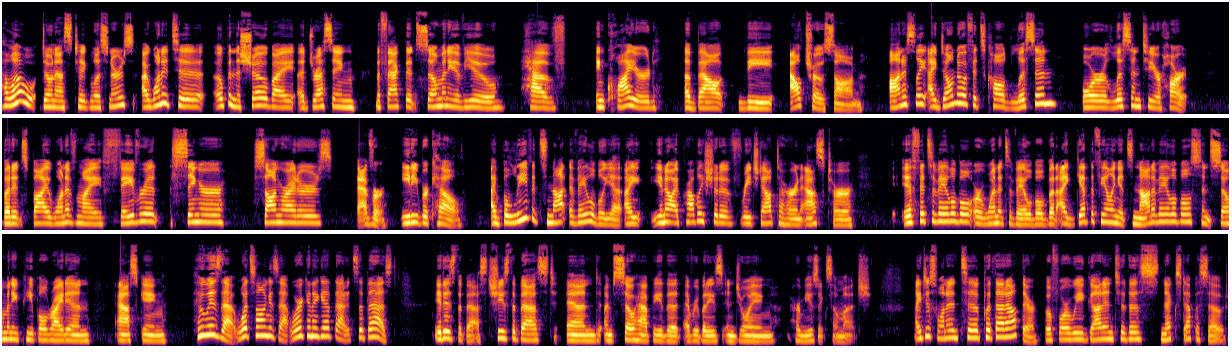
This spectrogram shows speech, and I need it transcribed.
Hello, Don't Ask Tig listeners. I wanted to open the show by addressing the fact that so many of you have inquired about the outro song. Honestly, I don't know if it's called Listen or Listen to Your Heart, but it's by one of my favorite singer songwriters ever, Edie Brickell. I believe it's not available yet. I, you know, I probably should have reached out to her and asked her if it's available or when it's available, but I get the feeling it's not available since so many people write in asking, Who is that? What song is that? Where can I get that? It's the best. It is the best. She's the best. And I'm so happy that everybody's enjoying her music so much. I just wanted to put that out there before we got into this next episode.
